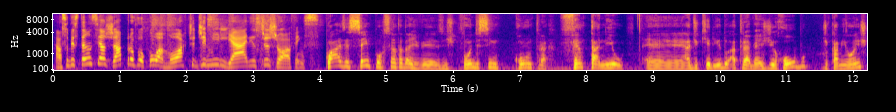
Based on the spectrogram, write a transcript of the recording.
a substância já provocou a morte de milhares de jovens. Quase 100% das vezes onde se encontra fentanil é, adquirido através de roubo de caminhões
